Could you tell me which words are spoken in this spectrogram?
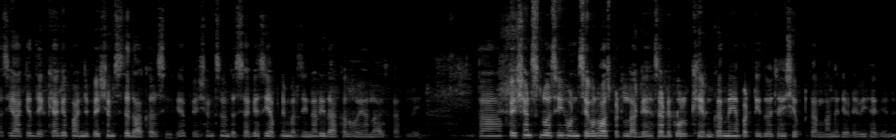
ਅਸੀਂ ਆ ਕੇ ਦੇਖਿਆ ਕਿ ਪੰਜ ਪੇਸ਼ੈਂਟਸ ਤੇ ਦਾਖਲ ਸੀਗੇ। ਪੇਸ਼ੈਂਟਸ ਨੇ ਦੱਸਿਆ ਕਿ ਅਸੀਂ ਆਪਣੀ ਮਰਜ਼ੀ ਨਾਲ ਹੀ ਦਾਖਲ ਹੋਏ ਹਾਂ ਇਲਾਜ ਕਰਨ ਲਈ। ਤਾਂ ਪੇਸ਼ੈਂਟਸ ਨੂੰ ਅਸੀਂ ਹੁਣ ਸਿਵਲ ਹਸਪੀਟਲ ਲੱਗੇ ਸਾਡੇ ਕੋਲ ਖੇਮਕਰਨ ਜਾਂ ਪੱਟੀ ਦੇ ਵਿੱਚ ਅਸੀਂ ਸ਼ਿਫਟ ਕਰ ਲਾਂਗੇ, ਜਿਹੜੇ ਵੀ ਹੈਗੇ ਨੇ।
